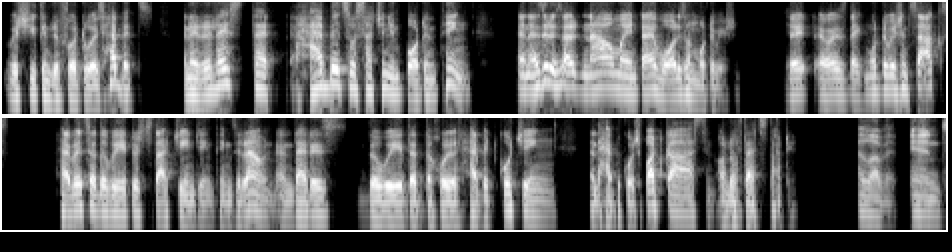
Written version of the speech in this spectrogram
which you can refer to as habits. And I realized that habits was such an important thing. And as a result, now my entire war is on motivation. Right? I was like, motivation sucks. Habits are the way to start changing things around. And that is the way that the whole habit coaching and the habit coach podcast and all of that started. I love it. And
